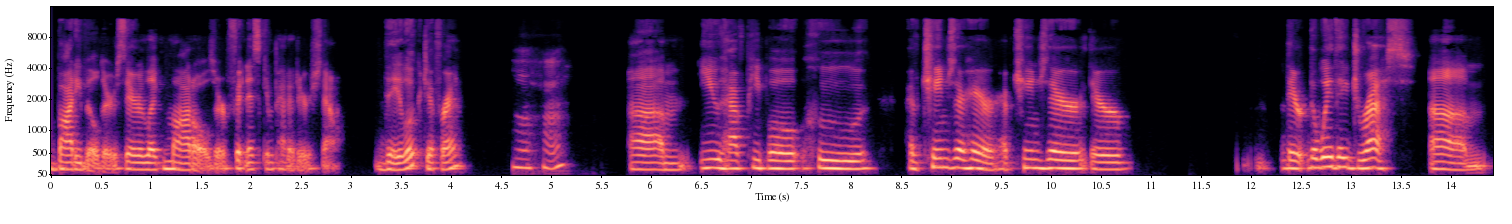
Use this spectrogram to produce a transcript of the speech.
bodybuilders, they're like models or fitness competitors now. They look different. Mm-hmm. Um, you have people who have changed their hair, have changed their their their the way they dress um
